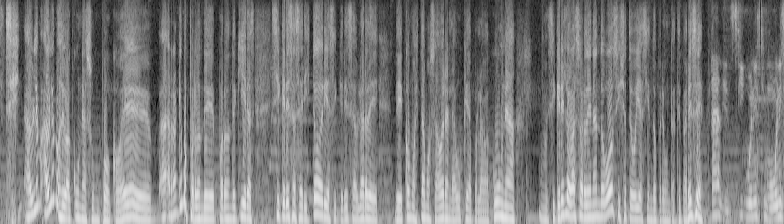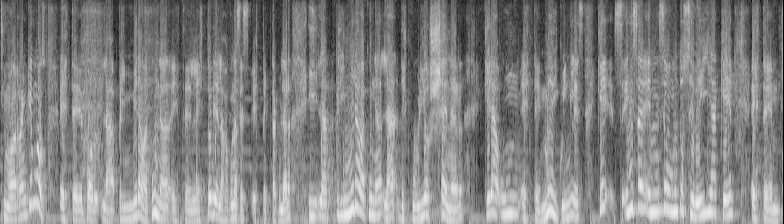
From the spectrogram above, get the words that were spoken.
Sí, hablemos, hablemos de vacunas un poco. Eh. Arranquemos por donde, por donde quieras. Si querés hacer historia, si querés hablar de, cómo estamos ahora en la búsqueda por la vacuna. Si querés lo vas ordenando vos y yo te voy haciendo preguntas, ¿te parece? Dale, sí, buenísimo, buenísimo. Arranquemos este, por la primera vacuna. Este, la historia de las vacunas es espectacular. Y la primera vacuna la descubrió Jenner, que era un este, médico inglés, que en, ese momento se veía que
